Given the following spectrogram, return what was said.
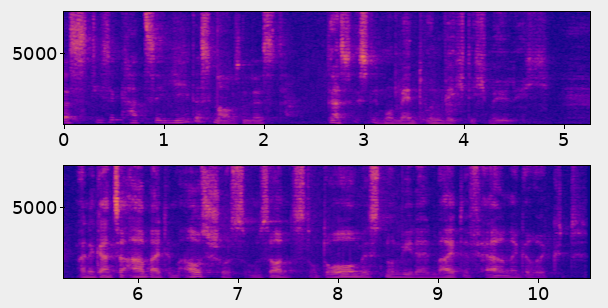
dass diese Katze jedes Mausen lässt? Das ist im Moment unwichtig, Mühlich. Meine ganze Arbeit im Ausschuss umsonst und Rom ist nun wieder in weite Ferne gerückt.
